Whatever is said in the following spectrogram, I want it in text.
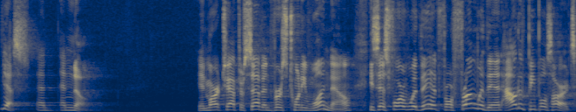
Yes and, and no. In Mark chapter 7, verse 21 now, he says, For within, for from within, out of people's hearts,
